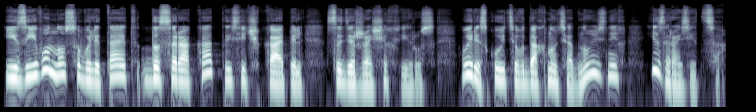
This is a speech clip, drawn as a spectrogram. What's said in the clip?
и из его носа вылетает до 40 тысяч капель, содержащих вирус. Вы рискуете вдохнуть одну из них и заразиться.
